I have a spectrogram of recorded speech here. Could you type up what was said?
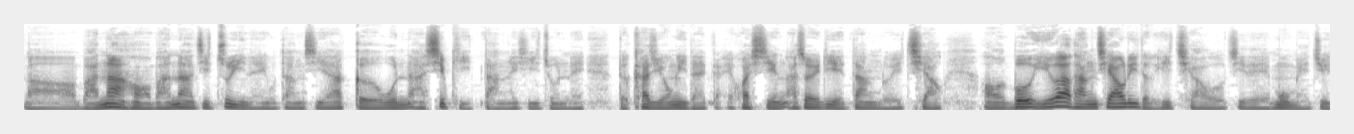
啊，万啊吼，万啊即水呢，有当时啊高温啊湿气重的时阵呢，就较容易来伊发生啊，所以你会当落去敲哦，无药啊通敲，你就去敲即个木霉菌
